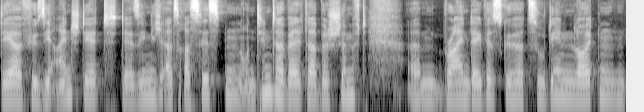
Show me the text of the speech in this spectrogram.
der für sie einsteht, der sie nicht als Rassisten und Hinterwäldler beschimpft. Ähm, Brian Davis gehört zu den Leuten,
